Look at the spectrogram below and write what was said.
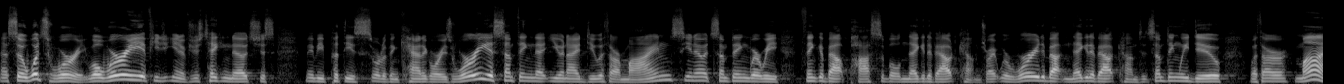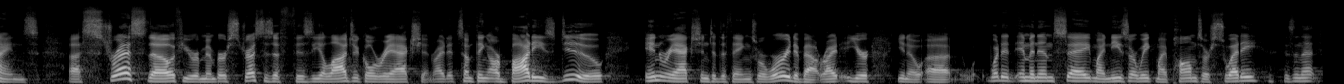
Uh, so, what's worry? Well, worry, if, you, you know, if you're just taking notes, just maybe put these sort of in categories. Worry is something that you and I do with our minds. You know, it's something where we think about possible negative outcomes, right? We're worried about negative outcomes. It's something we do with our minds. Uh, stress, though, if you remember, stress is a physiological reaction, right? It's something our bodies do in reaction to the things we're worried about, right? You're, you know, uh, what did Eminem say? My knees are weak, my palms are sweaty. Isn't that,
